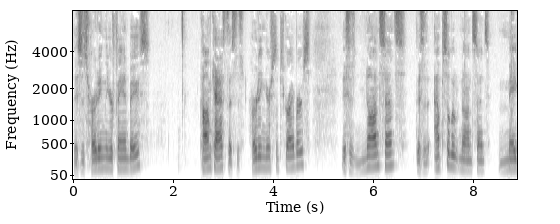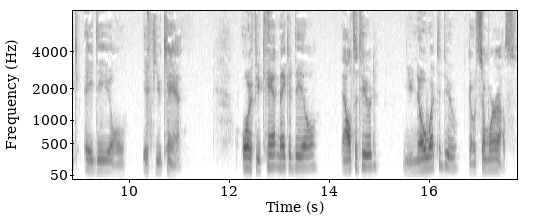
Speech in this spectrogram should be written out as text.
This is hurting your fan base. Comcast, this is hurting your subscribers. This is nonsense. This is absolute nonsense. Make a deal if you can. Or if you can't make a deal, altitude, you know what to do. Go somewhere else.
